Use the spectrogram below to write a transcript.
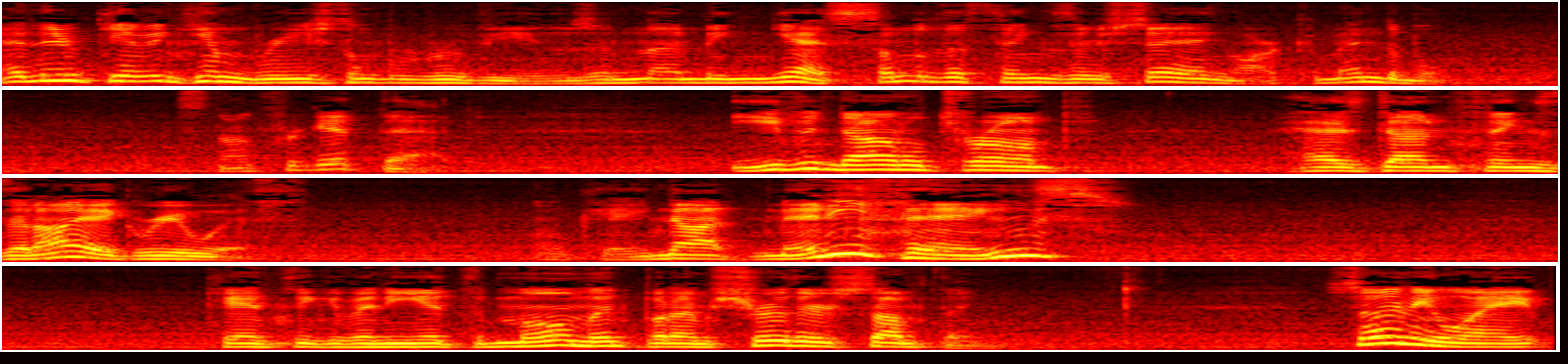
and they're giving him reasonable reviews. And I mean, yes, some of the things they're saying are commendable. Let's not forget that. Even Donald Trump has done things that I agree with. Okay, not many things. Can't think of any at the moment, but I'm sure there's something. So, anyway,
